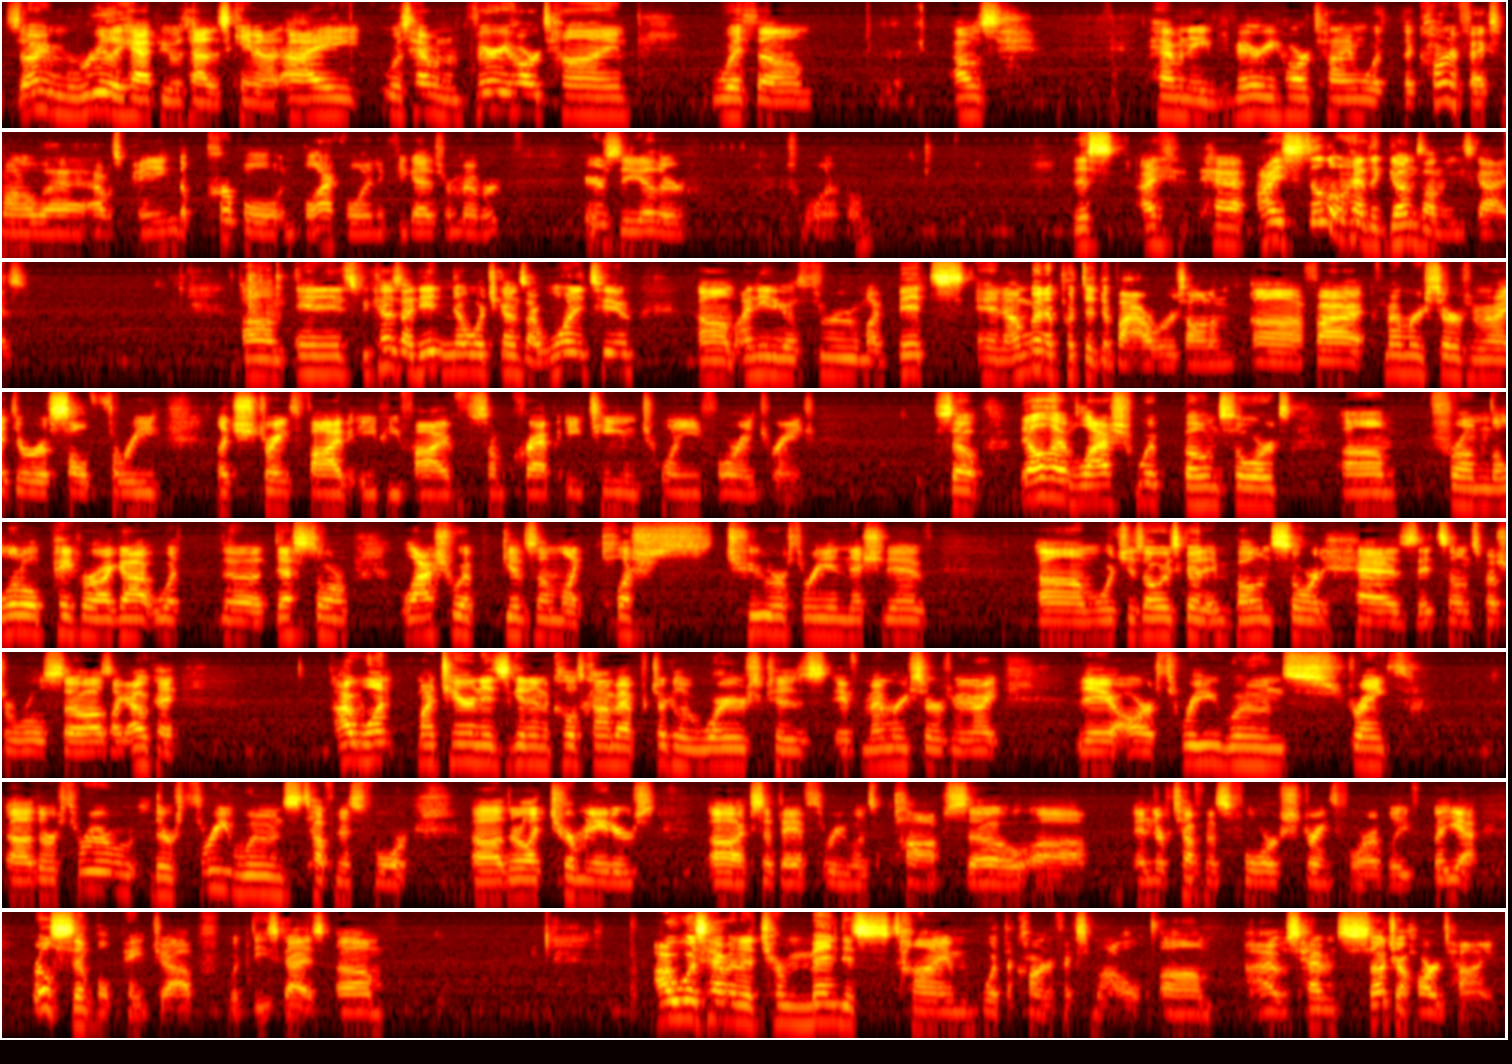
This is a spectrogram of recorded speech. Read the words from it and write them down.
So I'm really happy with how this came out. I was having a very hard time with um I was having a very hard time with the Carnifex model that I was painting, the purple and black one, if you guys remember. Here's the other, here's one of them. This, I ha I still don't have the guns on these guys. Um, and it's because I didn't know which guns I wanted to. Um, I need to go through my bits, and I'm going to put the Devourers on them. Uh, if, I, if memory serves me right, they were Assault 3, like Strength 5, AP 5, some crap, 18, 24 inch range. So they all have Lash Whip Bone Swords. Um, from the little paper I got with the Deathstorm, Lash Whip gives them like plus two or three initiative, um, which is always good. And Bone Sword has its own special rules. So I was like, okay, I want my Tyranids to get into close combat, particularly Warriors, because if memory serves me right, they are three wounds, strength. Uh, they're three. They're three wounds, toughness four. Uh, they're like Terminators uh, except they have three a pop. So, uh, and their toughness four, strength four, I believe. But yeah, real simple paint job with these guys. Um, I was having a tremendous time with the Carnifex model. Um, I was having such a hard time.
